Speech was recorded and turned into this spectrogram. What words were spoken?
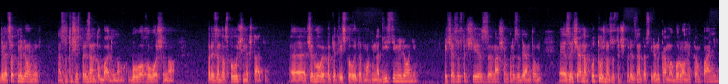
900 мільйонів. На зустрічі з президентом Байденом було оголошено президентом Сполучених Штатів е, черговий пакет військової допомоги на 200 мільйонів під час зустрічі з нашим президентом. Е, Звичайно, потужна зустріч президента з керівниками оборонних компаній.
